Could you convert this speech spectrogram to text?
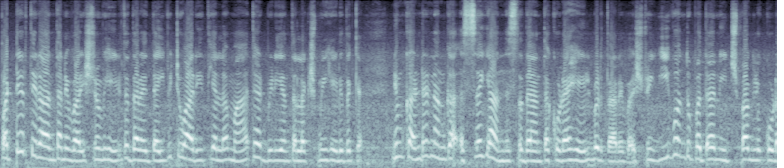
ಪಟ್ಟಿರ್ತೀರಾ ಅಂತಾನೆ ವೈಷ್ಣವಿ ಹೇಳ್ತಿದ್ದಾರೆ. ದಯವಿಟ್ಟು ಆ ರೀತಿಯೆಲ್ಲ ಮಾತಾಡ್ಬಿಡಿ ಅಂತ ಲಕ್ಷ್ಮಿ ಹೇಳಿದಕ್ಕೆ ನಿಮ್ಮ ಕಂಡ್ರೆ ನನಗೆ ಅಸಹ್ಯ ಅನ್ನಿಸ್ತದೆ ಅಂತ ಕೂಡ ಹೇಳಿಬಿಡ್ತಾರೆ ವೈಷ್ಣವಿ. ಈ ಒಂದು ಪದ ನಿಜವಾಗ್ಲೂ ಕೂಡ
